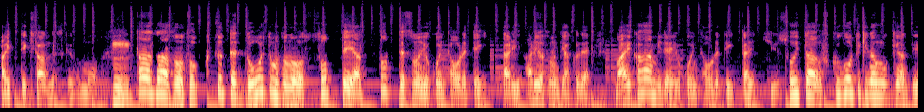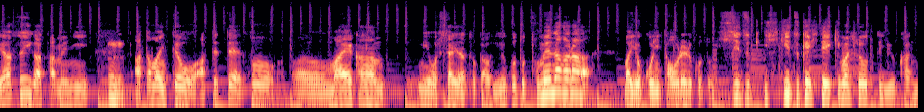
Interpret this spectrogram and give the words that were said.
入ってきたんですけども、うん。ただただその側屈ってどうしてもその反ってや、反ってその横に倒れていったり、あるいはその逆で前かがみで横に倒れていったりっていう、そういった複合的な動きが出やすいがために、うん。頭に手を当てて、その前かがみをしたりだとかいうことを止めながら、まあ、横に倒れることを意識づけ意識づけしていきましょうっていう感じ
